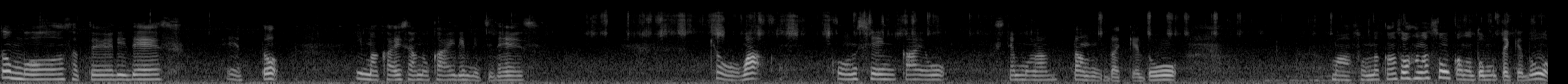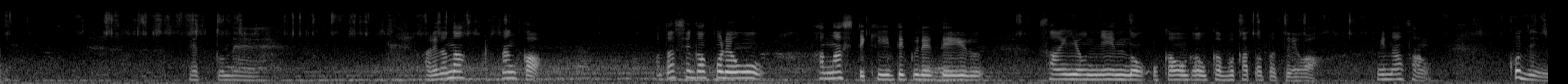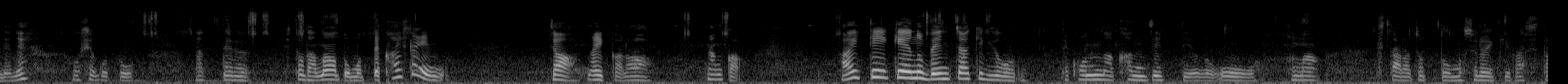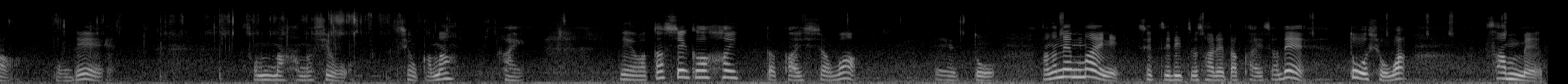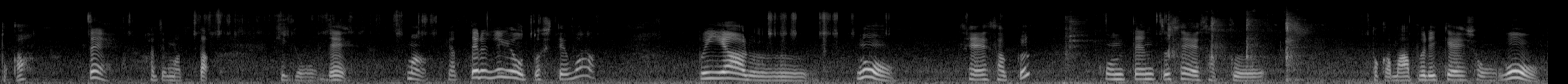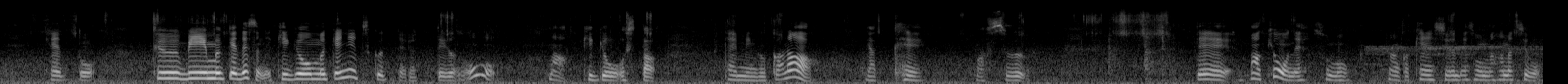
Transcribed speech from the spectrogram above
どうも里ゆりです。えっと今会社の帰り道です。今日は懇親会をしてもらったんだけどまあそんな感想を話そうかなと思ったけどえっとねあれだな。なんか私がこれを話して聞いてくれている34人のお顔が浮かぶ方たちは皆さん個人でねお仕事をやってる人だなと思って会社員じゃないからなんか IT 系のベンチャー企業ってこんな感じっていうのを話したらちょっと面白い気がしたのでそんな話をしようかな。はいで私が入った会社は、えーと、7年前に設立された会社で当初は3名とかで始まった企業で、まあ、やってる事業としては VR の制作コンテンツ制作とか、まあ、アプリケーションを、えっと、2B 向けですね。企業向けに作ってるっていうのをまあ、起業したタイミングからやってます。で、まあ、今日ねそのなんか研修でそんな話を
